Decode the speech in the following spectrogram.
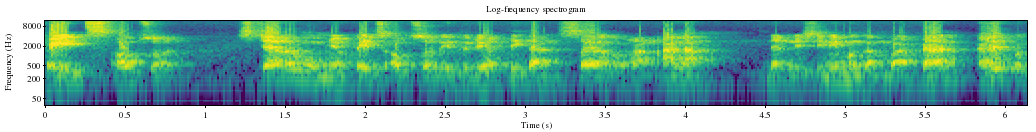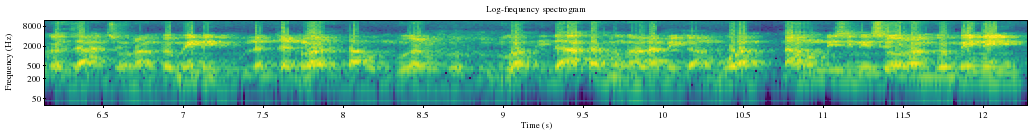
page of sword. Secara umumnya page of sword itu diartikan seorang anak dan di sini menggambarkan karir pekerjaan seorang Gemini di bulan Januari tahun 2022 tidak akan mengalami gangguan. Namun di sini seorang Gemini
